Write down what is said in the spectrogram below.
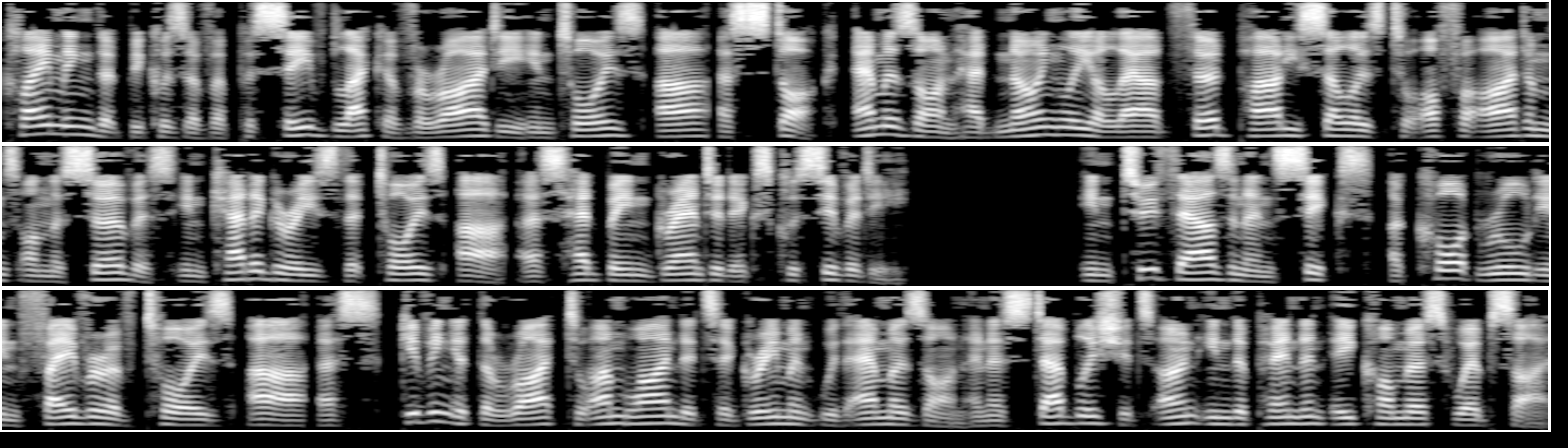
claiming that because of a perceived lack of variety in Toys R Us stock, Amazon had knowingly allowed third-party sellers to offer items on the service in categories that Toys R Us had been granted exclusivity. In 2006, a court ruled in favor of Toys R Us, giving it the right to unwind its agreement with Amazon and establish its own independent e-commerce website.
